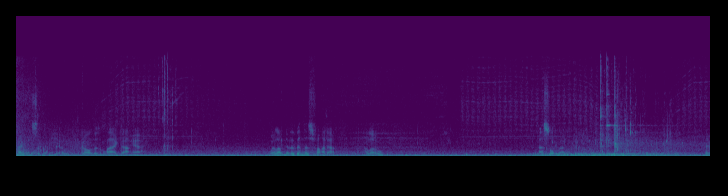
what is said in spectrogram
Fragments of the... Oh there's a lag down here. Well, I've never been this far down. Hello? I saw that. There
